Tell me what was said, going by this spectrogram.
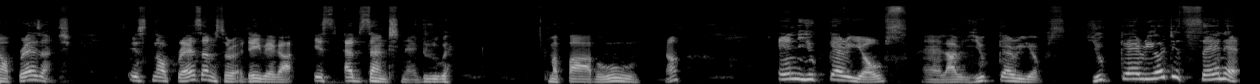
not present is not present ဆိုတဲ့အဓိပ္ပာယ်က is absent နဲ့အတူတူပဲမပါဘူးเนาะ in eukaryotes အဲလာပြီ eukaryotes eukaryotic cell နဲ့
